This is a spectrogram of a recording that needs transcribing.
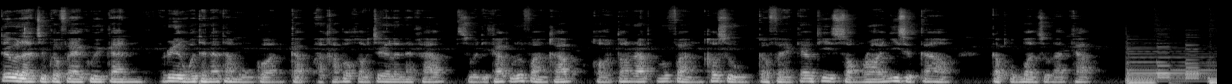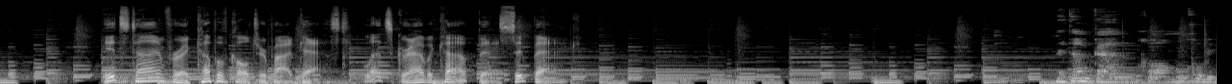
ได้เวลาจิบกาแฟคุยกันเรื่องวัฒนธรรมองค์กรกับอาคา p เคาเจอร์แล้วนะครับ สวัสดีครับคุณผู้ฟังครับ ขอต้อนรับคุณผู้ฟังเข้าสู่กาแฟแก้วที่ 229 กับผมบอลสุรัตน์ครับ It's time for a cup of culture podcast. Let's grab a cup and sit back. ในท่ามกลางของโควิด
